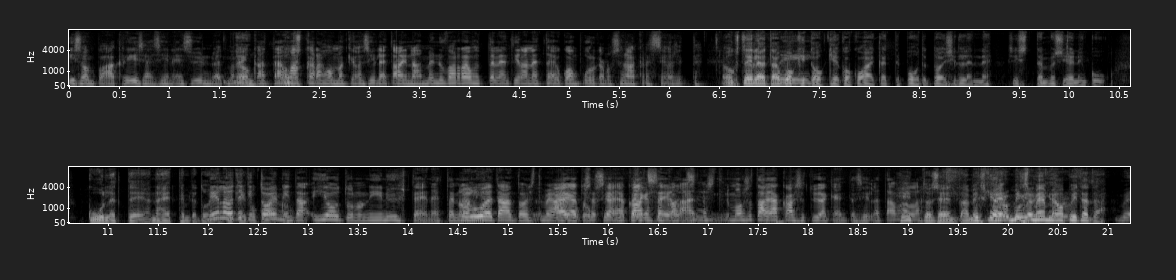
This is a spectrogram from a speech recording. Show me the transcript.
isompaa kriisiä siinä ei synny. Et mä No, veikkaan, että tämä onks- makkarahommakin on silleen, että aina on mennyt vaan rauhoittelemaan tilannetta ja joku on purkanut sen aggression sitten. Onko teillä jotain Niin. walkie koko aika, että te puhutte toisillenne, siis tämmöisiä niin kuin kuulette ja näette, mitä toinen Meillä on tekee jotenkin koko aika? toiminta hioutunut niin yhteen, että Me on luetaan toistemme ajatukset ajatuksia ja katsellaan. Me osataan jakaa se työkenttä sillä tavalla. Hitto sentään. Miksi me, miksi me emme opi tätä? Me,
